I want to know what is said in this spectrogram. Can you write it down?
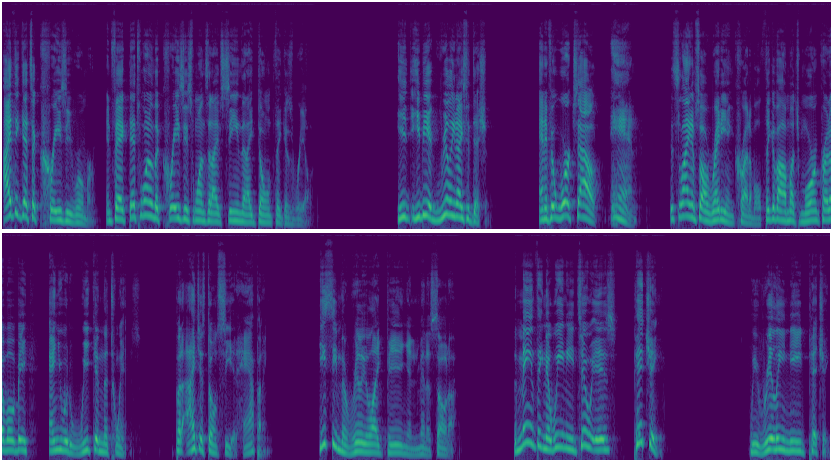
I think that's a crazy rumor. In fact, that's one of the craziest ones that I've seen that I don't think is real. He'd, he'd be a really nice addition. And if it works out, man, this lineup's already incredible. Think of how much more incredible it would be, and you would weaken the Twins. But I just don't see it happening. He seemed to really like being in Minnesota. The main thing that we need too is pitching. We really need pitching.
